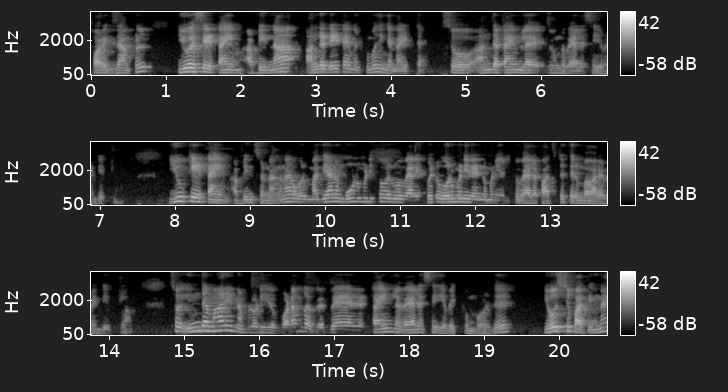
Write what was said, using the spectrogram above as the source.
ஃபார் எக்ஸாம்பிள் யூஎஸ்ஏ டைம் அப்படின்னா அங்கே டே டைம் இருக்கும்போது இங்கே நைட் டைம் ஸோ அந்த டைமில் இவங்க வேலை செய்ய வேண்டியிருக்கலாம் யூகே டைம் அப்படின்னு சொன்னாங்கன்னா ஒரு மத்தியானம் மூணு மணிக்கும் இன்னும் வேலைக்கு போயிட்டு ஒரு மணி ரெண்டு மணி வரைக்கும் வேலை பார்த்துட்டு திரும்ப வர வேண்டியிருக்கலாம். ஸோ இந்த மாதிரி நம்மளுடைய உடம்ப வெவ்வேறு டைமில் வேலை செய்ய வைக்கும்பொழுது யோசிச்சு பார்த்தீங்கன்னா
